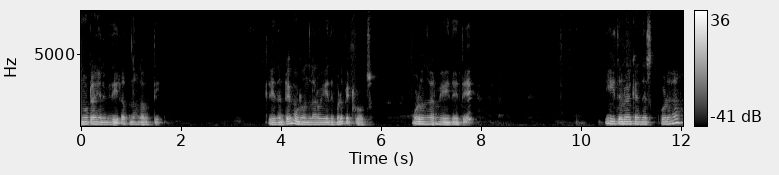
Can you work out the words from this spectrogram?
నూట ఎనిమిది రత్నాల ఒత్తి లేదంటే మూడు వందల అరవై ఐదు కూడా పెట్టుకోవచ్చు. మూడు వందల అరవై ఐదు అయితే ఈ తులాకేదాస్ కూడా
